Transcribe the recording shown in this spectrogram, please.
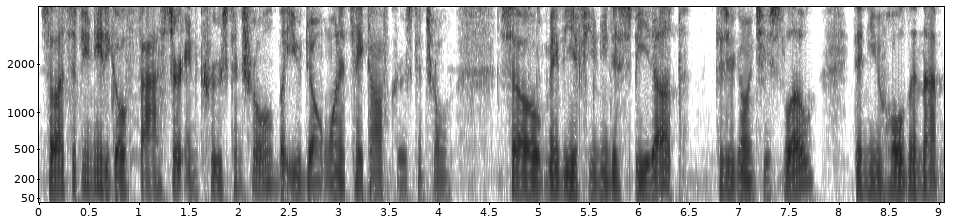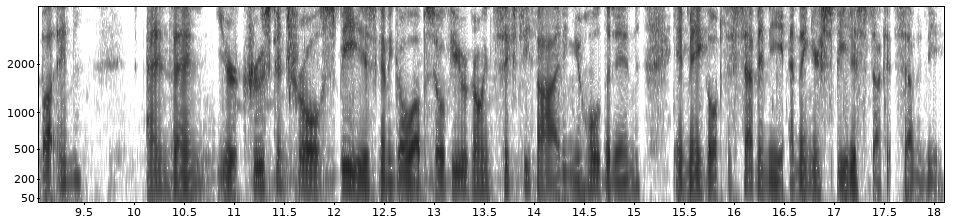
So that's if you need to go faster in cruise control, but you don't want to take off cruise control. So maybe if you need to speed up because you're going too slow, then you hold in that button, and then your cruise control speed is going to go up. So if you were going 65 and you hold it in, it may go up to 70, and then your speed is stuck at 70.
